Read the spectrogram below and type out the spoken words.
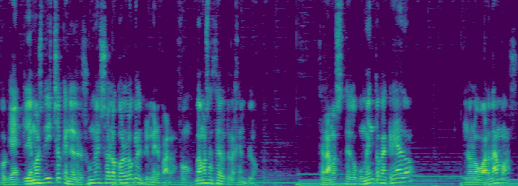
porque le hemos dicho que en el resumen solo coloque el primer párrafo. Vamos a hacer otro ejemplo. Cerramos este documento que ha creado, no lo guardamos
